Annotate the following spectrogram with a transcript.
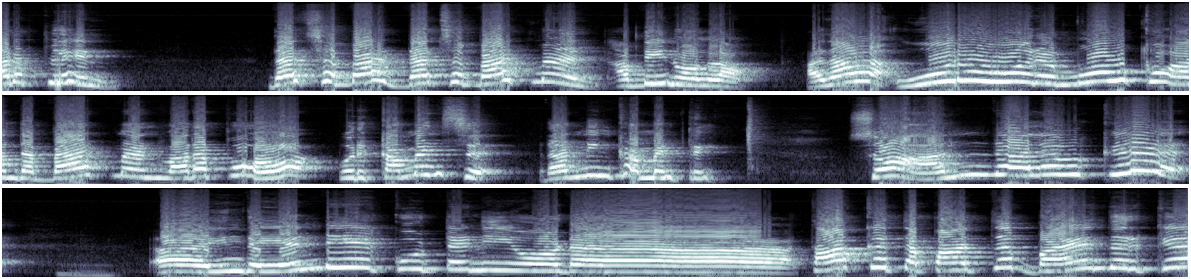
aeroplane that's a bat that's a batman அப்படின்னுவாங்களாம். அதாவது ஒரு ஒரு மூவுக்கும் அந்த பேட்மேன் வரப்போ ஒரு கமெண்ட்ஸ் ரன்னிங் கமெண்ட்ரி ஸோ அந்த அளவுக்கு இந்த என்டிஏ கூட்டணியோட தாக்கத்தை பார்த்து பயந்திருக்கு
